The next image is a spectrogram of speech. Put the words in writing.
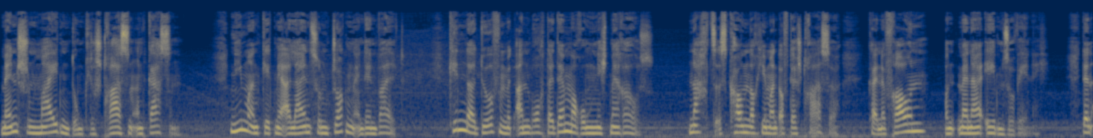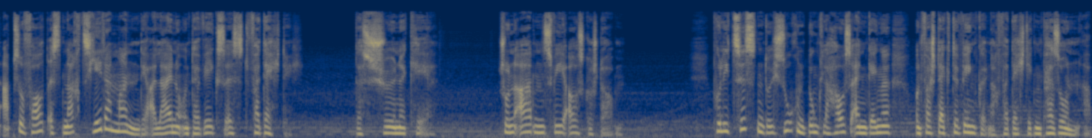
Menschen meiden dunkle Straßen und Gassen. Niemand geht mehr allein zum Joggen in den Wald. Kinder dürfen mit Anbruch der Dämmerung nicht mehr raus. Nachts ist kaum noch jemand auf der Straße. Keine Frauen und Männer ebenso wenig. Denn ab sofort ist nachts jeder Mann, der alleine unterwegs ist, verdächtig. Das schöne Kehl. Schon abends wie ausgestorben. Polizisten durchsuchen dunkle Hauseingänge und versteckte Winkel nach verdächtigen Personen ab.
